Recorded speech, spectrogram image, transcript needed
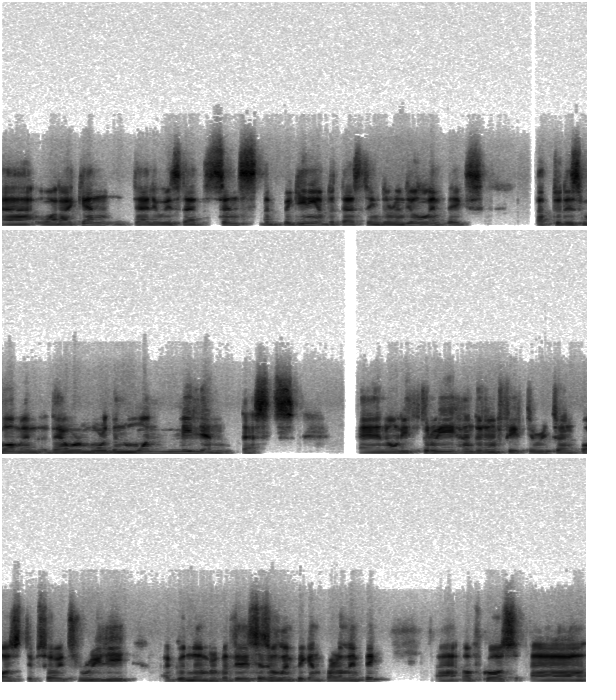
Uh, what I can tell you is that since the beginning of the testing during the Olympics, up to this moment, there were more than 1 million tests and only 350 returned positive. So it's really a good number. But this is Olympic and Paralympic, uh, of course. Uh,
